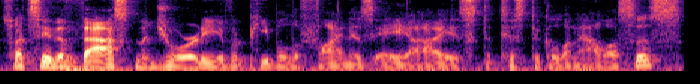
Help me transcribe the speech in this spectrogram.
So I'd say the vast majority of what people define as AI is statistical analysis.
